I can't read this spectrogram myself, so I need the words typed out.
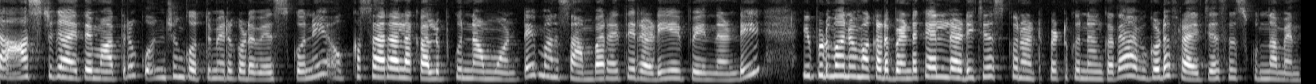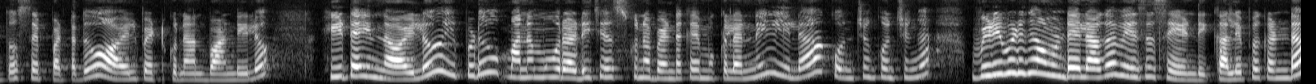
లాస్ట్గా అయితే మాత్రం కొంచెం కొత్తిమీర కూడా వేసుకొని ఒక్కసారి అలా కలుపుకున్నాము అంటే మన సాంబార్ అయితే రెడీ అయిపోయిందండి. ఇప్పుడు మనం అక్కడ బెండకాయలు రెడీ చేసుకుని అట్టు పెట్టుకున్నాం కదా అవి కూడా ఫ్రై చేసేసుకుందాం. ఎంతోసేపు పట్టదు ఆయిల్ పెట్టుకున్నాను బాండీలో. హీట్ అయింది ఆయిల్. ఇప్పుడు మనము రెడీ చేసుకున్న బెండకాయ ముక్కలన్నీ ఇలా కొంచెం కొంచెంగా విడివిడిగా ఉండేలాగా వేసేసేయండి. కలిపకుండా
